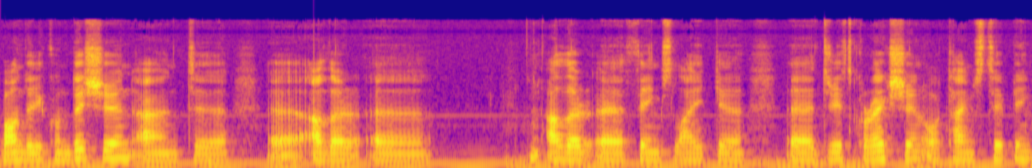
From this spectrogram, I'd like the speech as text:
boundary condition and other other uh, things like uh, uh, drift correction or time stepping.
